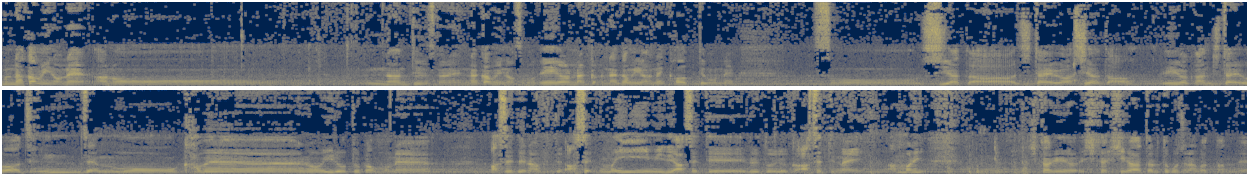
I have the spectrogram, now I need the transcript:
中身のね、あのーなんていうんですかね、中身のその映画の中中身はね、変わってもね、その、シアター自体は、シアター映画館自体は全然もう壁の色とかもね、焦ってなくて、焦、まあ、いい意味で焦ってるというか、焦ってない。あんまり、日陰、が日が当たるとこじゃなかったんで、う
